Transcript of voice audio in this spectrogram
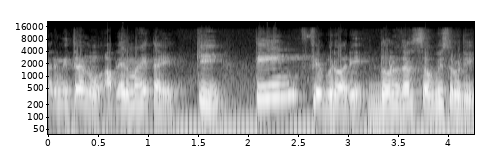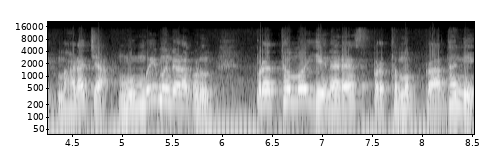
तर मित्रांनो आपल्याला माहीत आहे की तीन फेब्रुवारी दोन हजार सव्वीस रोजी म्हाडाच्या मुंबई मंडळाकडून प्रथम येणाऱ्यास प्रथम प्राधान्य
